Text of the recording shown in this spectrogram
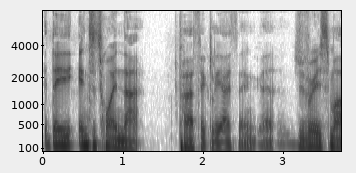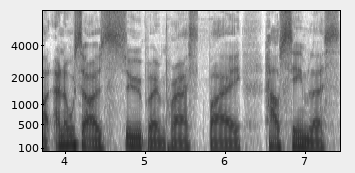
they intertwined that perfectly. I think uh, which was really smart, and also I was super impressed by how seamless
